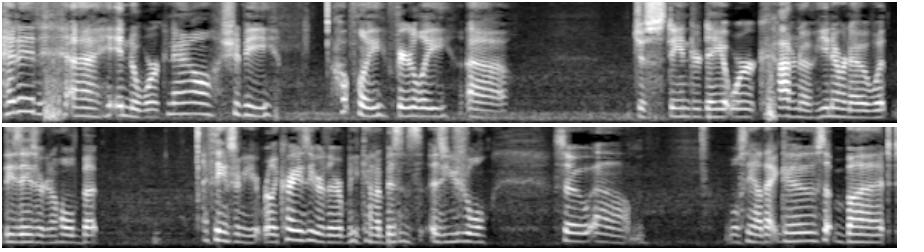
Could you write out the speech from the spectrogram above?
headed uh, into work now. Should be hopefully fairly uh, just standard day at work. I don't know. You never know what these days are going to hold, but if things are going to get really crazy or there'll be kind of business as usual. So, um, we'll see how that goes. But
